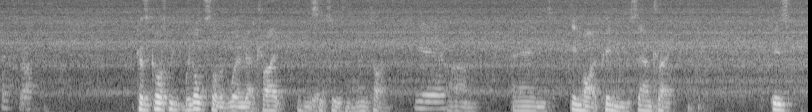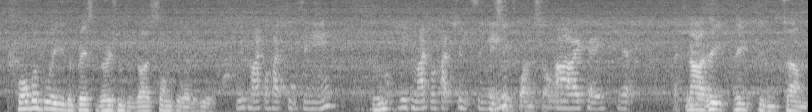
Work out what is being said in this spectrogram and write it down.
That's rough. Because, of course, we, we'd all sort of learned our trade in the six years in the meantime. Yeah. Um, and in my opinion, the soundtrack is probably the best versions of those songs you'll ever hear. With Michael Hutchence singing. Hmm? With Michael Hutchence singing. He sings one song. Ah, okay. Yep. No, he, he didn't um,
